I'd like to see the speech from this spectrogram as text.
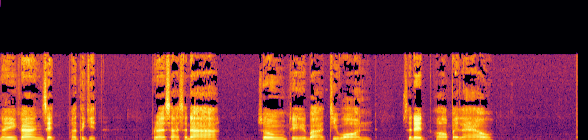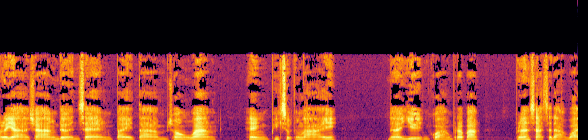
ในการเสร็จพัฒกิจ พระศาสดา ทรงถือบาทจีวร เสด็จออกไปแล้วพระยาช้างเดินแซงไปตามช่องว่าง แห่งภิกษุทั้งหลาย ได้ยืนขวางพระพักพระศาสดาไว้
